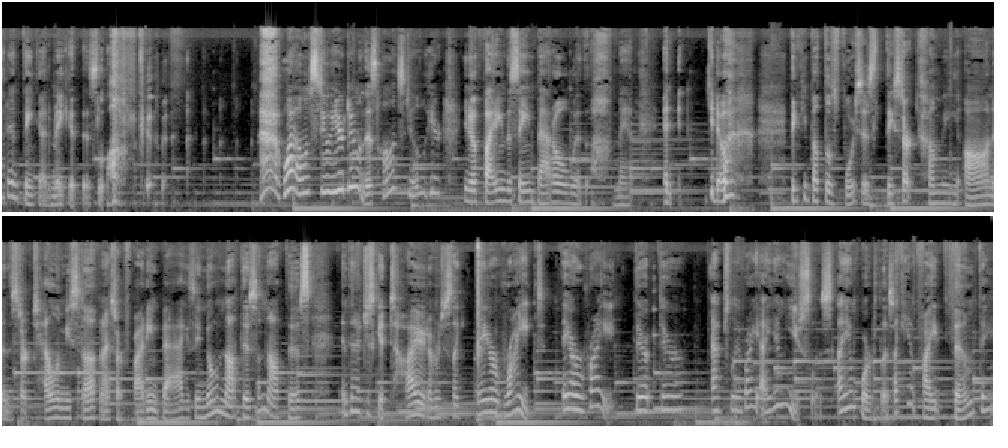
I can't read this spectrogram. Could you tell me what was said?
I didn't think I'd make it this long. wow, I'm still here doing this, huh? I'm still here, you know, fighting the same battle with, oh man. And, you know, thinking about those voices, they start coming on and start telling me stuff, and I start fighting back and say, no, I'm not this, I'm not this. And then I just get tired. I'm just like, they are right. They are right. They're, they're absolutely right. I am useless. I am worthless. I can't fight them. They,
